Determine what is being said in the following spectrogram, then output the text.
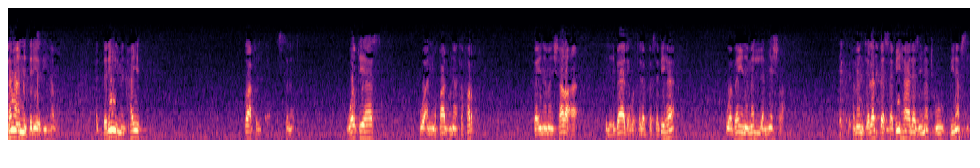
كما أن الدليل فيه نظر. الدليل من حيث ضعف السند والقياس هو أن يقال هناك فرق بين من شرع في العبادة وتلبس بها وبين من لم يشرع. فمن تلبس بها لزمته بنفسه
